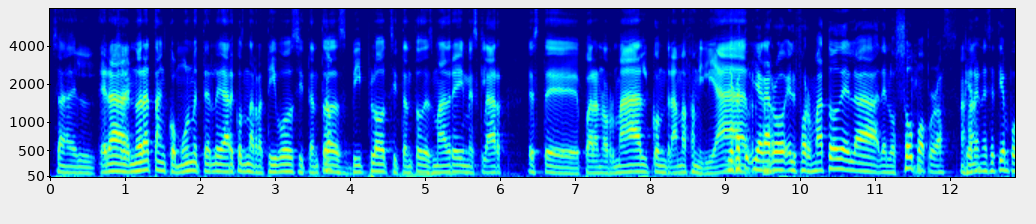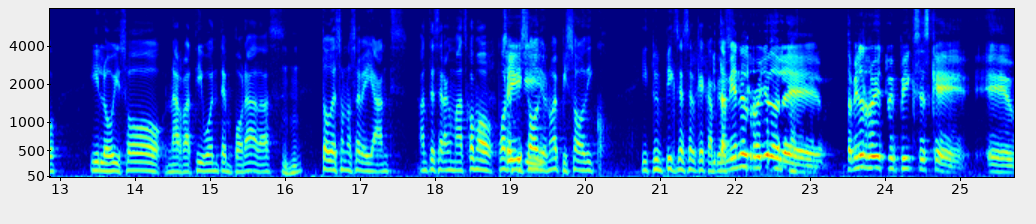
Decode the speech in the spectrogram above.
O sea, el, era, Sí. no era tan común meterle arcos narrativos y tantos B-plots y tanto desmadre y mezclar este paranormal con drama familiar. Y agarró el formato de, la, de los soap operas, que era en ese tiempo, y lo hizo narrativo en temporadas. Todo eso no se veía antes. Antes eran más como por Sí. episodio, ¿no? Episódico. Y Twin Peaks es el que Y cambió. también el rollo de. También el rollo de Twin Peaks es que eh,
